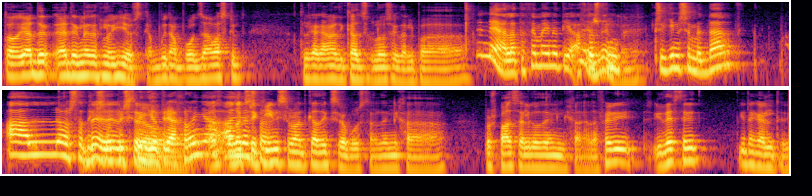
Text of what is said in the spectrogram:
το, η under- η underground τεχνολογία ουσιαστικά που ήταν από JavaScript τελικά κάνανε δικά τους γλώσσα κτλ. Ε, ναι, αλλά το θέμα είναι ότι αυτός δεν που είναι. ξεκίνησε με Dart, αλλιώς θα το Ναι, δεν χρησιμοποιήσει ξέρω. δύο-τρία χρόνια. Ό- Όταν αλλιώς θα- ξεκίνησε πραγματικά δεν ξέρω πώς ήταν. Δεν είχα. Προσπάθησα λίγο, δεν είχα καταφέρει. Η δεύτερη ήταν καλύτερη.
